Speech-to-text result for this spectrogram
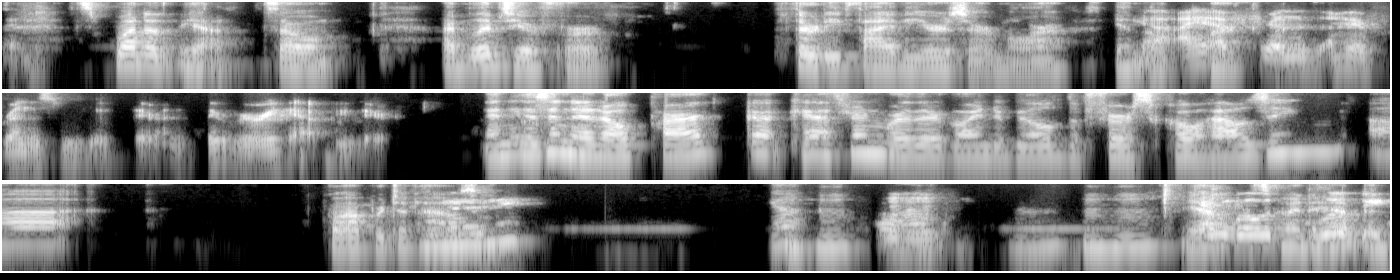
It's one of, yeah. So I've lived here for 35 years or more. In yeah Oak i have Park. friends i have friends who live there and they're very happy there And isn't it Oak Park, uh, Catherine, where they're going to build the first co-housing uh, Cooperative housing. community? Yeah. Mhm, Mhm. Mhm. mhm. Yeah, and will, it's going to will be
